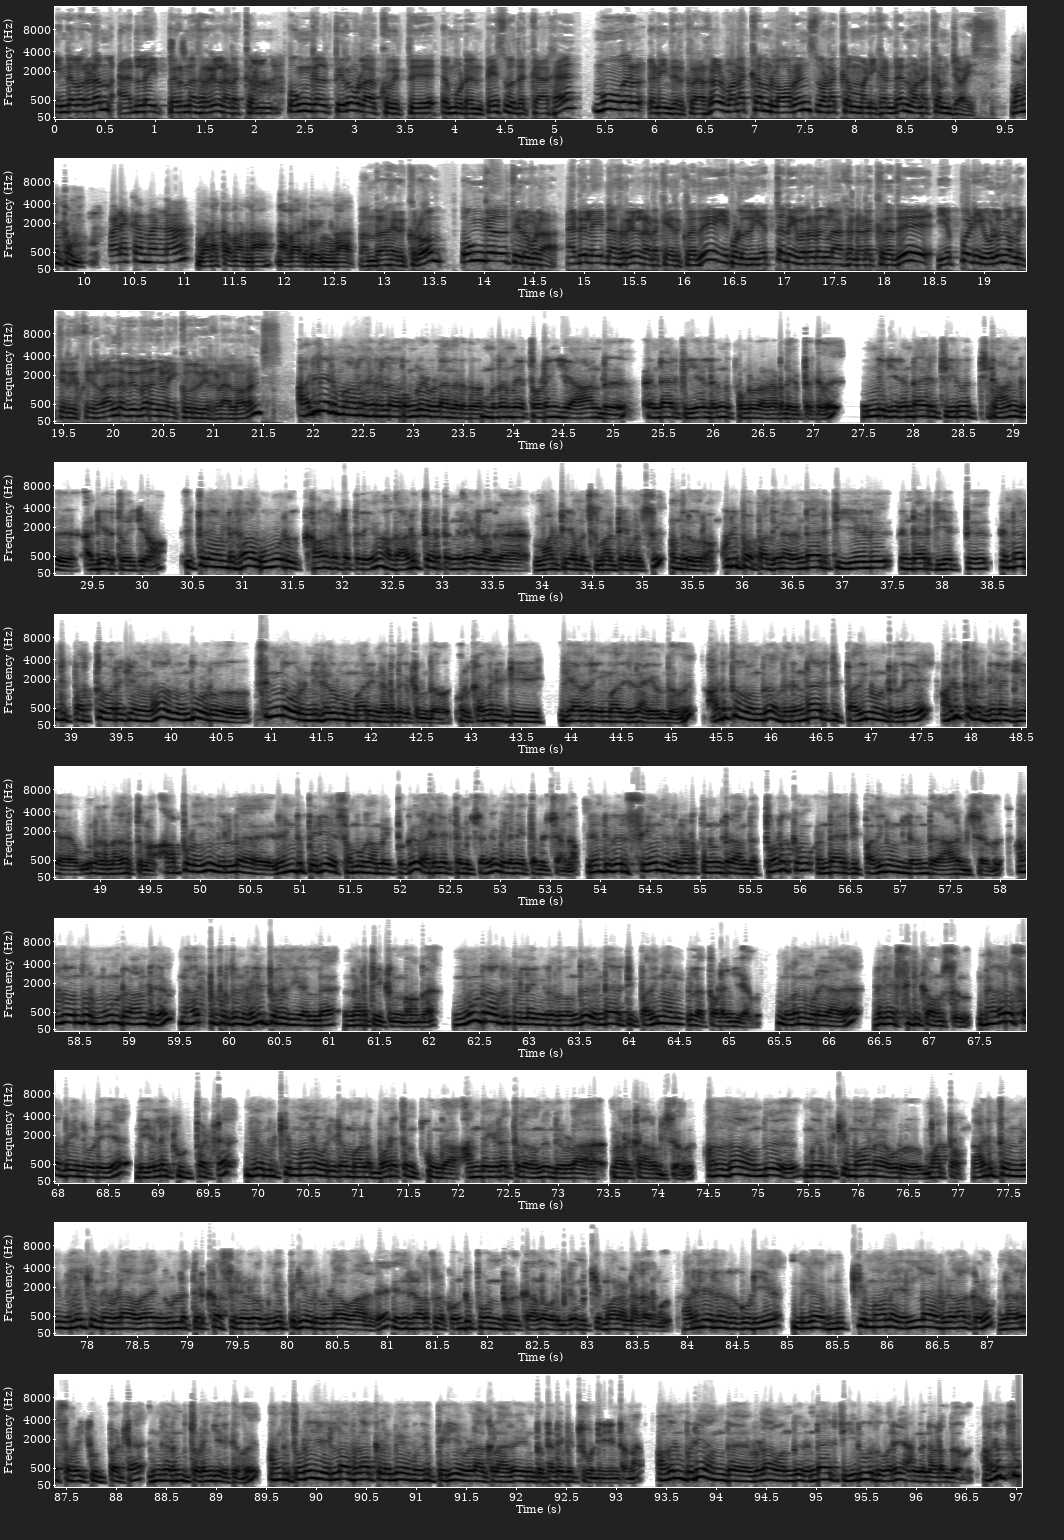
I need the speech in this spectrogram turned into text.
இந்த வருடம் அட்லைட் பெருநகரில் நடக்கும் பொங்கல் திருவிழா குறித்து எம்முடன் பேசுவதற்காக மூவர் இணைந்திருக்கிறார்கள். வணக்கம் லாரன்ஸ். வணக்கம் மணிகண்டன். வணக்கம் ஜாய்ஸ். வணக்கம். வணக்கம் அண்ணா. வணக்கம் அண்ணா. நல்லா இருக்கிறீங்களா? நன்றாக இருக்கிறோம். பொங்கல் திருவிழா அடிலைட் நகரில் நடக்க இருக்கிறது. இப்பொழுது எத்தனை வருடங்களாக நடக்கிறது? எப்படி ஒழுங்கமைத்திருக்கிறீர்கள்? அந்த விவரங்களை கூறுவீர்களா லாரன்ஸ்? அடிலேடு மாநகரில் பொங்கல் விழாங்கிறது முதன்மையை தொடங்கிய ஆண்டு ரெண்டாயிரத்தி ஏழுல இருந்து பொங்கல் விழா நடந்துகிட்டு இருக்குது. இன்னைக்கு ரெண்டாயிரத்தி இருபத்தி நான்கு அடியெடுத்து வைக்கிறோம். இத்தனை ஆண்டு காலம் ஒவ்வொரு காலகட்டத்திலையும் அதை அடுத்தடுத்த நிலையில் நாங்க மாற்றி அமைச்சு மாற்றி அமைச்சு வந்திருக்கிறோம். குறிப்பா பாத்தீங்கன்னா ரெண்டாயிரத்தி ஏழு ரெண்டாயிரத்தி எட்டு ரெண்டாயிரத்தி பத்து வரைக்கும் என்னன்னா அது வந்து ஒரு சின்ன ஒரு நிகழ்வு மாதிரி நடந்துகிட்டு இருந்தது. ஒரு கம்யூனிட்டி கேதரிங் மாதிரி தான் இருந்தது. அடுத்தது வந்து அது ரெண்டாயிரத்தி பதினொன்றுலயே அடுத்த நிலைக்கு நாங்க நகர்த்தணும் அப்பொழுது வந்து இங்க உள்ள ரெண்டு பெரிய சமூக அமைப்புகள் அடிலை தமிழ்ச்சங்கம் இலங்கை தமிழ்ச்சங்கம் ரெண்டு பேரும் சேர்ந்து இதை நடத்தணுன்ற அந்த தொடக்கம் ரெண்டாயிரத்தி பதினொன்னுல இருந்து ஆரம்பிச்சது. அது வந்து ஒரு மூன்று ஆண்டுகள் நகர்ப்புறத்தின் வெளிப்பகுதிகளில் நடத்திட்டு இருந்தோங்க மூன்றாவது நிலைங்கிறது வந்து ரெண்டாயிரத்தி பதினான்குல தொடங்கியது. முதன் முறையாக சிட்டி கவுன்சில் நகர சபையினுடைய எல்லைக்கு உட்பட்ட மிக முக்கியமான ஒரு இடமான போனத்தன் பூங்கா அந்த இடத்துல வந்து இந்த விழா நடக்க ஆரம்பிச்சது. அதுதான் வந்து மிக முக்கியமான ஒரு மாற்றம். அடுத்த நிலைக்கு இந்த விழாவை இங்குள்ள தெற்காஸ்திரேலியாவில் மிகப்பெரிய ஒரு விழாவாக எதிர்காலத்துல கொண்டு போன்றதுக்கான ஒரு மிக முக்கியமான நகர்வு. அடிலையில் இருக்கக்கூடிய மிக முக்கியமான எல்லா விழாக்களும் நகர சபைக்கு உட்பட்ட இங்கிருந்து தொடங்கி இருக்குது. அங்கு தொடங்கிய எல்லா விழாக்களுமே மிகப்பெரிய விழாக்களாக இன்று நடைபெற்றுக் கொண்டிருக்கின்றன. அதன்படி அந்த விழா வந்து ரெண்டாயிரத்தி இருபது வரை அங்கு நடந்தது. அடுத்து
